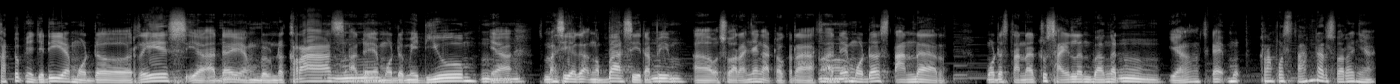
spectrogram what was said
katupnya jadi ya mode race ya ada yang benar-benar keras, ada yang mode medium ya masih agak ngebas sih tapi uh, suaranya nggak terlalu keras. Ada yang mode standar, mode standar tuh silent banget Hmm. ya kayak knalpot standar suaranya.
